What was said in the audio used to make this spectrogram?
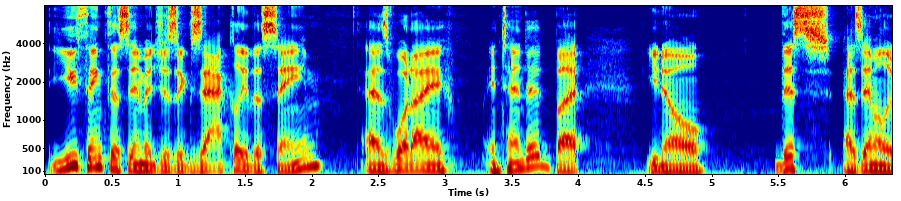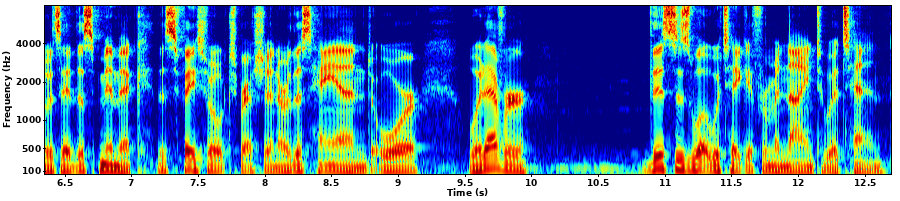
you think this image is exactly the same as what I intended, but you know, this, as Emily would say, this mimic, this facial expression, or this hand, or whatever, this is what would take it from a nine to a 10,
